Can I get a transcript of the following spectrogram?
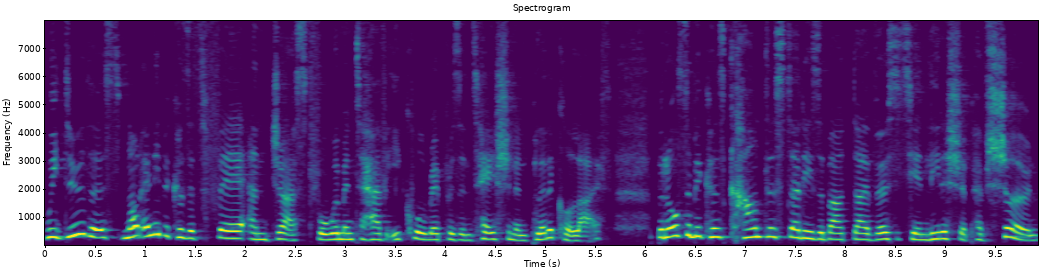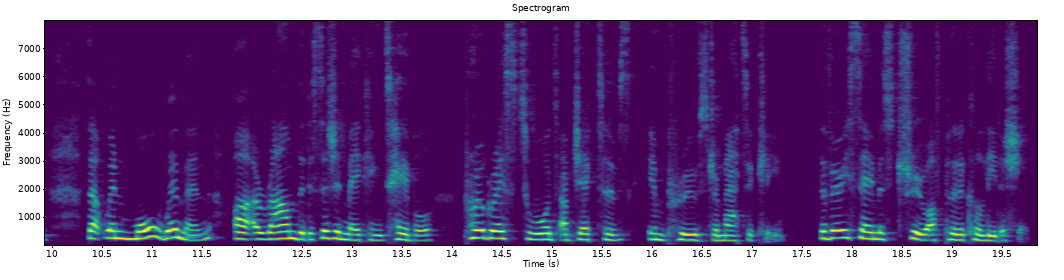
We do this not only because it's fair and just for women to have equal representation in political life, but also because countless studies about diversity and leadership have shown that when more women are around the decision making table, progress towards objectives improves dramatically. The very same is true of political leadership.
